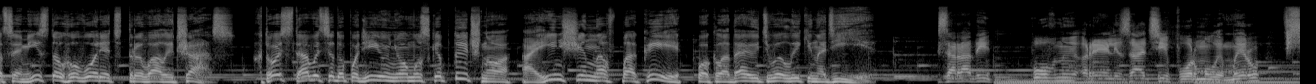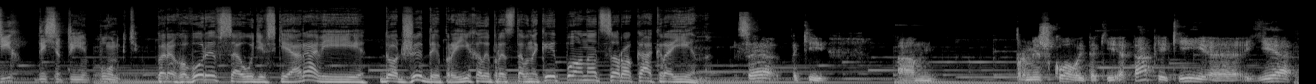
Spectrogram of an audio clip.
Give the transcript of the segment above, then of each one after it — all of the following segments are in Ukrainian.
Про це місто говорять тривалий час. Хтось ставиться до подій у ньому скептично, а інші навпаки покладають великі надії. заради повної реалізації формули миру всіх 10 пунктів. Переговори в Саудівській Аравії. До Джидди приїхали представники понад 40 країн. Це такий ем, проміжковий такий етап, який е, є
